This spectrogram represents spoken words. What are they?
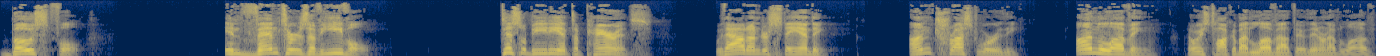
boastful, inventors of evil, disobedient to parents, without understanding, untrustworthy, unloving. They always talk about love out there. They don't have love.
